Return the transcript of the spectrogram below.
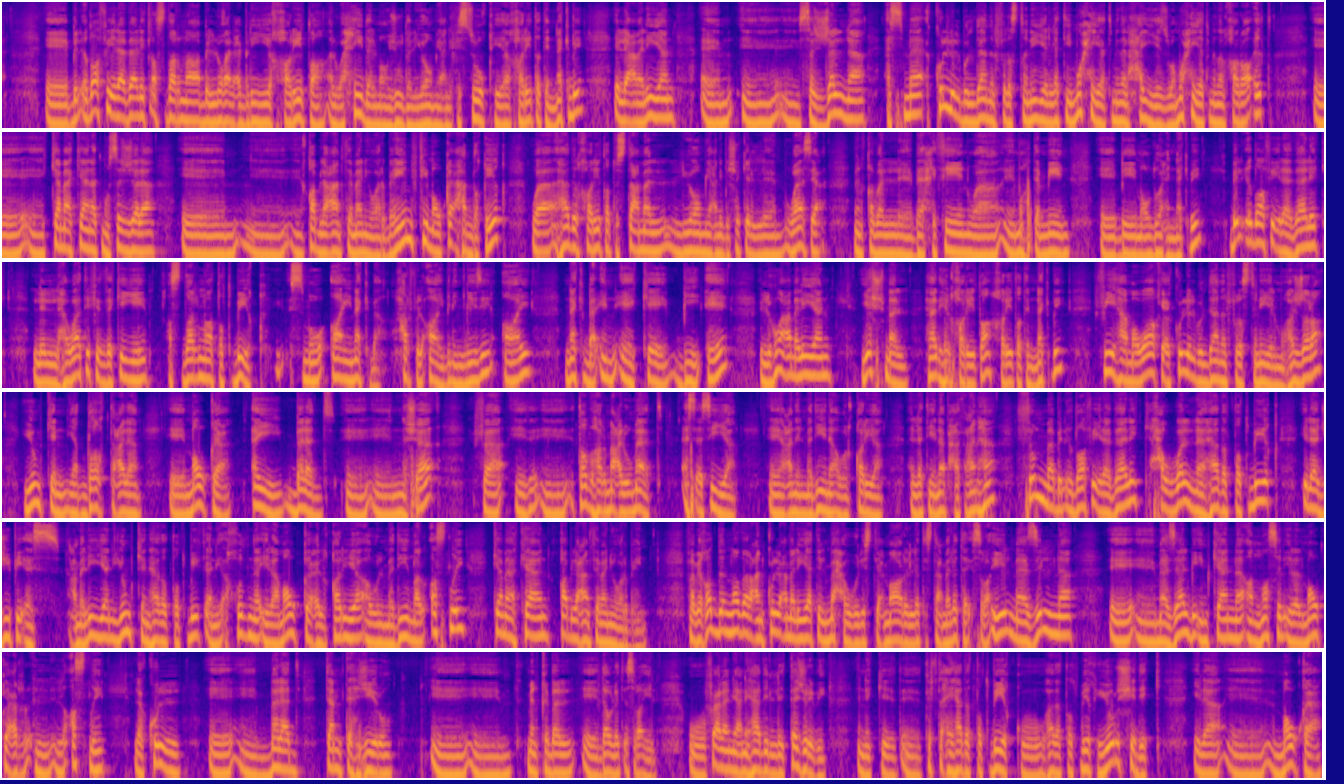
بالإضافة إلى ذلك أصدرنا باللغة العبرية خريطة الوحيدة الموجودة اليوم يعني في السوق هي خريطة النكبة اللي عمليا سجلنا أسماء كل البلدان الفلسطينية التي محيت من الحيز ومحيت من الخرائط كما كانت مسجلة قبل عام 48 في موقعها الدقيق وهذه الخريطة تستعمل اليوم يعني بشكل واسع من قبل باحثين ومهتمين بموضوع النكبة. بالإضافة إلى ذلك للهواتف الذكية أصدرنا تطبيق اسمه آي نكبة حرف الآي بالإنجليزي آي نكبة N A K B A اللي هو عمليا يشمل هذه الخريطة خريطة النكبة فيها مواقع كل البلدان الفلسطينية المهجرة. يمكن الضغط على آه، موقع أي بلد آه، آه، نشاء. فتظهر معلومات أساسية عن المدينة أو القرية التي نبحث عنها ثم بالإضافة إلى ذلك حولنا هذا التطبيق إلى GPS. عمليا يمكن هذا التطبيق أن يأخذنا إلى موقع القرية أو المدينة الأصلي كما كان قبل عام 48 فبغض النظر عن كل عمليات المحو والاستعمار التي استعملتها إسرائيل ما زلنا آه، آه، ما زال بإمكاننا أن نصل إلى الموقع الأصلي لكل آه، بلد تم تهجيره من قبل دولة إسرائيل. وفعلا يعني هذه التجربة أنك تفتحي هذا التطبيق وهذا التطبيق يرشدك إلى موقع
